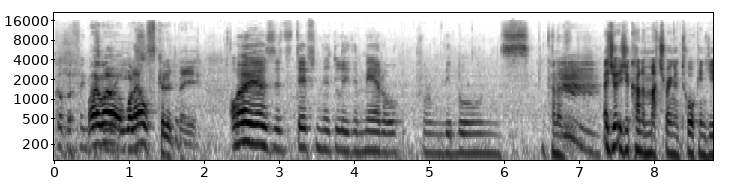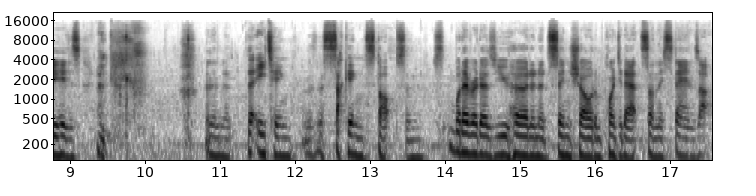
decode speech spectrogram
got my fingers. Well, in my well, what else could it be? Oh, yes, it's definitely the marrow from the bones. Kind of as you're, as you're kind of muttering and talking, you hear this, and then the, the eating, the, the sucking stops, and whatever it is you heard and had seen, showed and pointed out suddenly stands up.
